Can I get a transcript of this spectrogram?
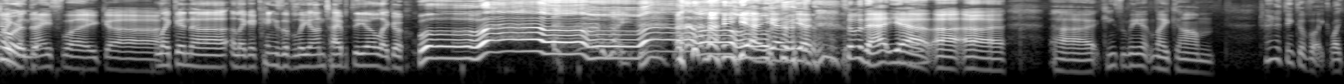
Sure, like a the- nice like uh, like an uh, like a Kings of Leon type deal, like a whoa. yeah, yeah, yeah. Some of that, yeah. Uh, uh, uh, Kings of Leon, like um, trying to think of like like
